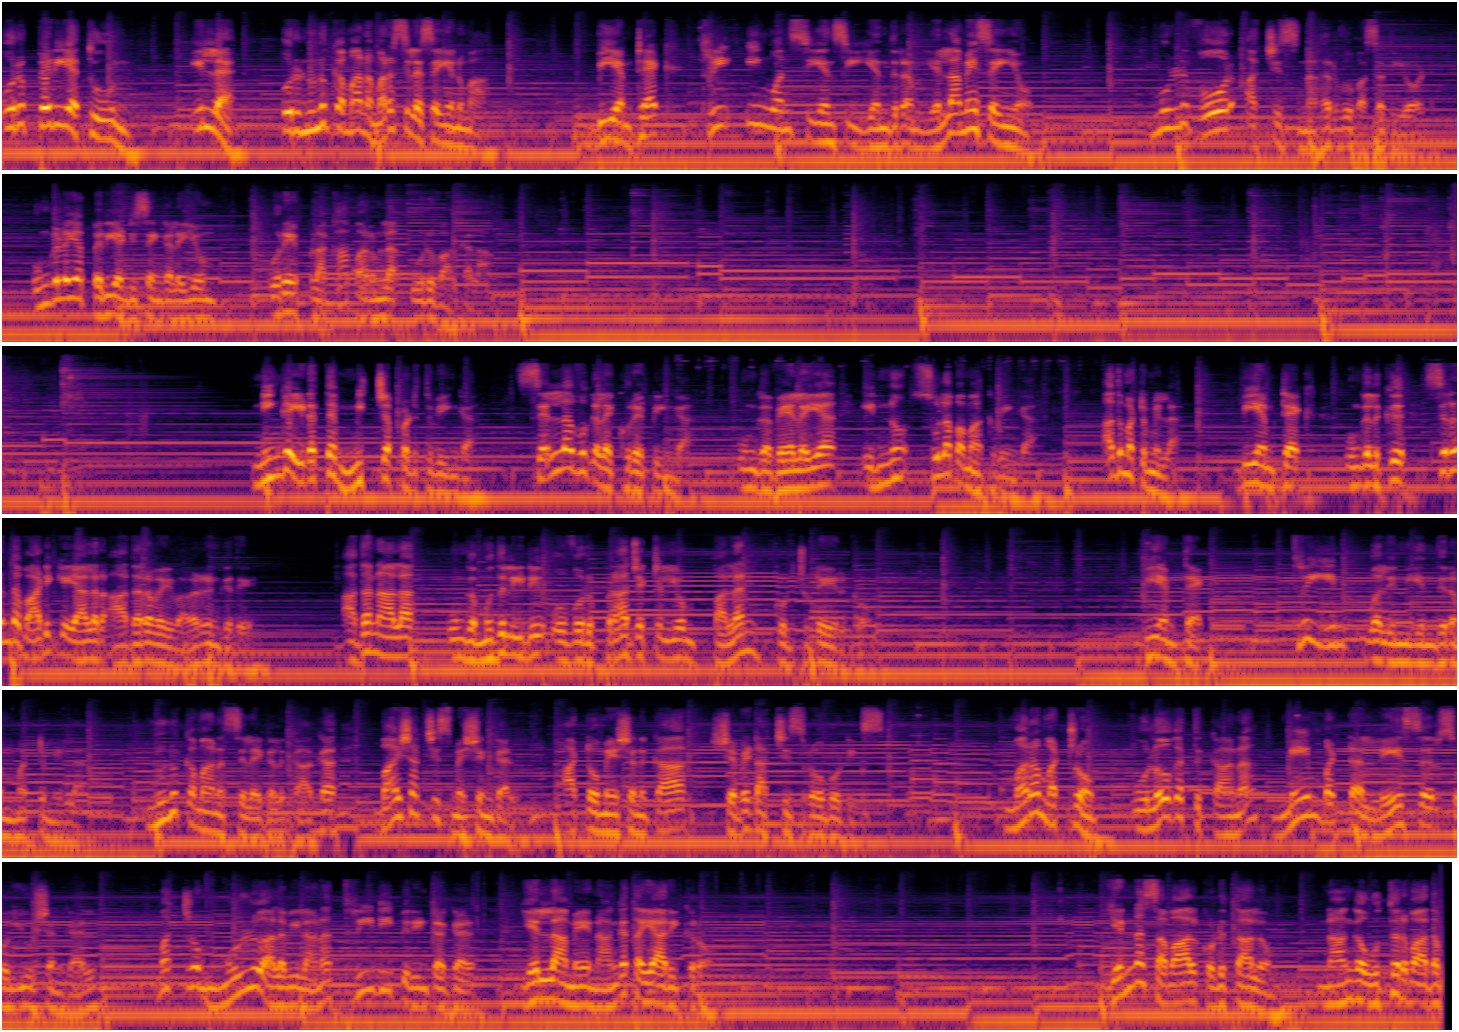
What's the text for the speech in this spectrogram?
ஒரு பெரிய தூண் இல்ல ஒரு நுணுக்கமான மரசில செய்யணுமா? PM tech three in one CNC எந்திரம் எல்லாமே செய்யும். முழு ஓர் அச்சிஸ் நகர்வு வசதியோடு உங்களைய பெரிய டிசைன்களையும் ஒரே பிளக்கா உருவாக்கலாம். நீங்க இடத்தை மிச்சப்படுத்துவீங்க செலவுகளை குறைப்பீங்க உங்க வேலைய இன்னும் சுலபமாக்குவீங்க. அது மட்டும் இல்ல பிஎம் டெக் உங்களுக்கு சிறந்த வாடிக்கையாளர் ஆதரவை வழங்குது. அதனால உங்க முதலீடு ஒவ்வொரு ப்ராஜெக்டிலையும் பலன் கொடுத்துட்டே இருக்கும். பிஎம் டெக் த்ரீ இன் வலின் இயந்திரம் மட்டும் இல்ல நுணுக்கமான சிலைகளுக்காக பைஷாக்சிஸ் மெஷின்கள் ஆட்டோமேஷனுக்கா ஷெவெடாக்சிஸ் ரோபோட்டிக்ஸ் மரம் மற்றும் உலோகத்துக்கான மேம்பட்ட லேசர் சொல்யூஷன்கள் மற்றும் முழு அளவிலான த்ரீ டி பிரிண்டர்கள் எல்லாமே நாங்க தயாரிக்கிறோம். என்ன சவால் கொடுத்தாலும் நாங்க உத்தரவாதம்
